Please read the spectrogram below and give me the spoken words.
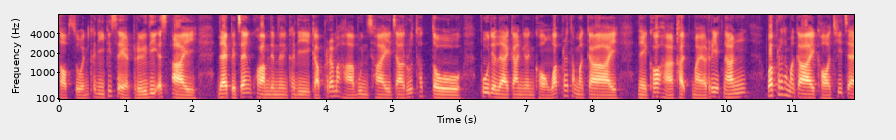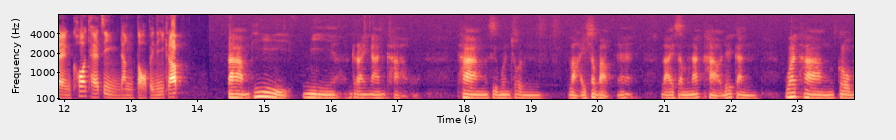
สอบสวนคดีพิเศษหรือ DSI ได้ไปแจ้งความดำเนินคดีกับพระมหาบุญชัยจารุทัตโต ผู้ดูแลการเงินของวัดพระธรรมกาย ในข้อหาขัดหมายเรียกนั้น วัดพระธรรมกายขอชี้แจงข้อแท้จริงดังต่อไปนี้ครับ ตามที่มีรายงานข่าว ทางสื่อมวลชนหลายฉบับนะฮะหลายสำนักข่าวด้วยกัน ว่าทางกรม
